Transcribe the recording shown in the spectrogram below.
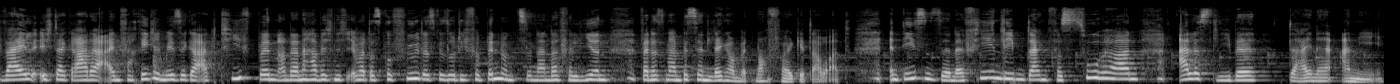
weil ich da gerade einfach regelmäßiger aktiv bin und dann habe ich nicht immer das Gefühl, dass wir so die Verbindung zueinander verlieren, wenn es mal ein bisschen länger mit einer Folge dauert. In diesem Sinne, vielen lieben Dank fürs Zuhören. Alles Liebe, deine Annie.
